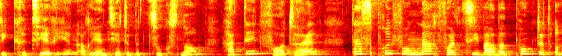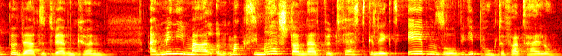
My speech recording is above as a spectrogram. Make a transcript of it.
Die kriterienorientierte Bezugsnorm hat den Vorteil, dass Prüfungen nachvollziehbar bepunktet und bewertet werden können. Ein Minimal- und Maximalstandard wird festgelegt, ebenso wie die Punkteverteilung.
